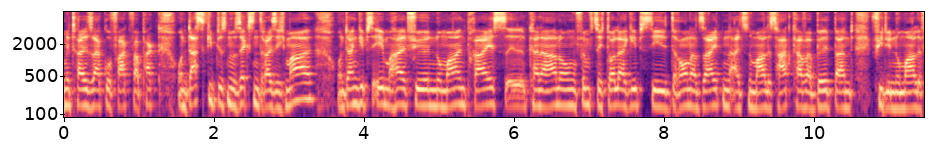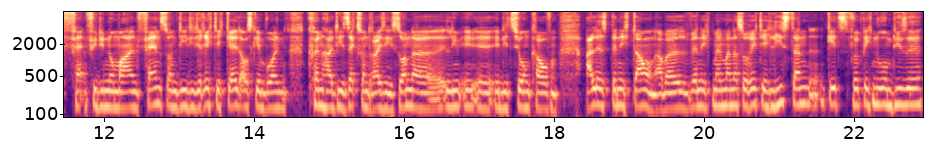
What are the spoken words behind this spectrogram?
Metallsarkophag verpackt und das gibt es nur 36 Mal und dann gibt es eben halt für einen normalen Preis, äh, keine Ahnung, 50 Dollar gibt es die 300 Seiten als normales Hardcover-Bildband für die normale, für die normalen Fans und die, die richtig Geld ausgeben wollen, können halt die 36 Sondereditionen kaufen kaufen. Alles bin ich down. Aber wenn, ich, wenn man das so richtig liest, dann geht es wirklich nur um diese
